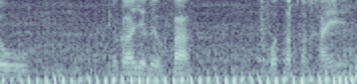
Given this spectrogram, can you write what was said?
ดู แล้วก็อย่าลืมฝาก กด subscribe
